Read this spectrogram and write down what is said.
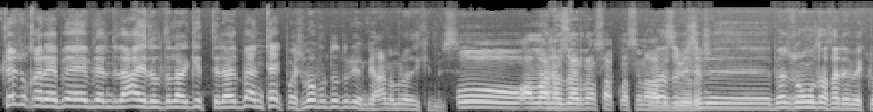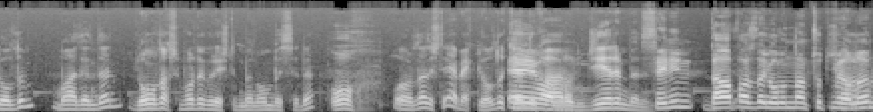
Çocuklar hep evlendiler, ayrıldılar, gittiler. Ben tek başıma burada duruyorum bir hanımla ikimiz. Oo Allah nazardan saklasın abi Burası diyoruz. bizim, eee, ben Zonguldak'tan emekli oldum madenden. Zonguldak Spor'da güreştim ben 15 sene. Oh Oradan işte emekli olduk. Geldik Eyvallah. Harun. Ciğerim benim. senin daha fazla yolundan tutmayalım.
